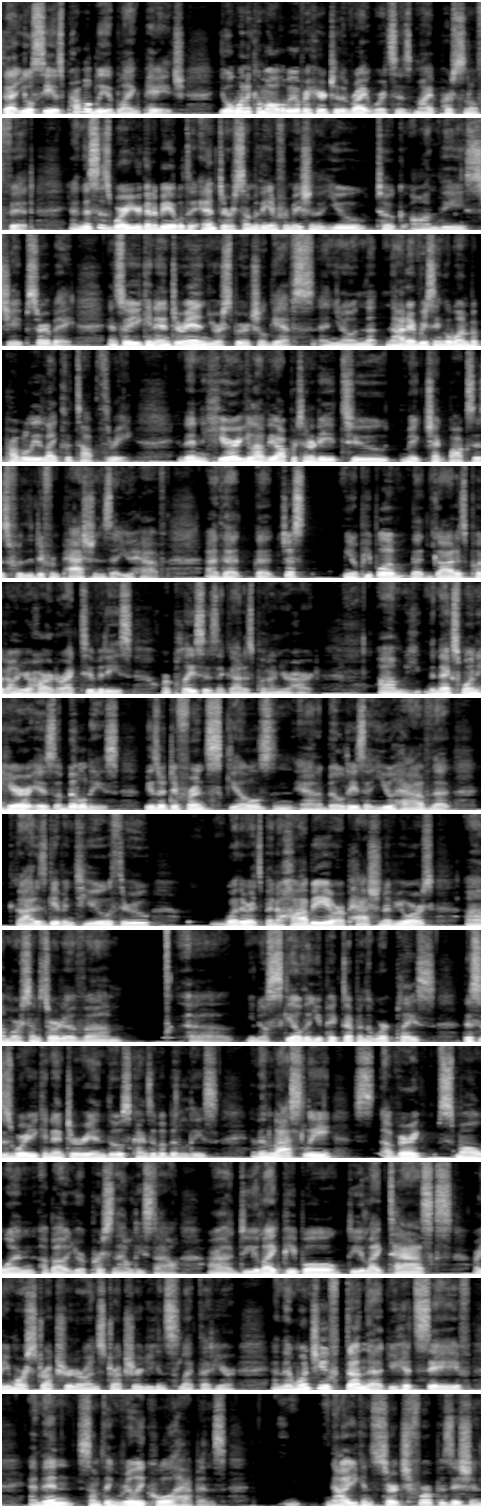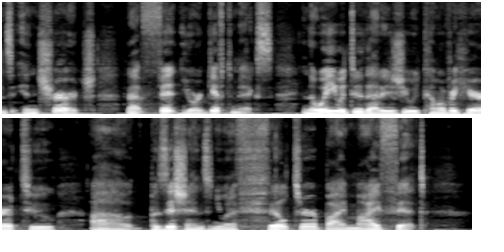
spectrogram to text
that you'll see is probably a blank page. You'll want to come all the way over here to the right where it says My Personal Fit. And this is where you're going to be able to enter some of the information that you took on the SHAPE survey. And so you can enter in your spiritual gifts. And, you know, not, not every single one, but probably like the top three. And then here you'll have the opportunity to make check boxes for the different passions that you have uh, that, that just you know people have, that God has put on your heart, or activities, or places that God has put on your heart. Um, the next one here is abilities. These are different skills and, and abilities that you have that God has given to you through whether it's been a hobby or a passion of yours, um, or some sort of um, uh, you know skill that you picked up in the workplace this is where you can enter in those kinds of abilities. And then lastly a very small one about your personality style. Uh, do you like people? Do you like tasks? Are you more structured or unstructured? You can select that here. And then once you've done that you hit save and then something really cool happens. Now you can search for positions in church that fit your gift mix. And the way you would do that is you would come over here to uh, positions and you want to filter by my fit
